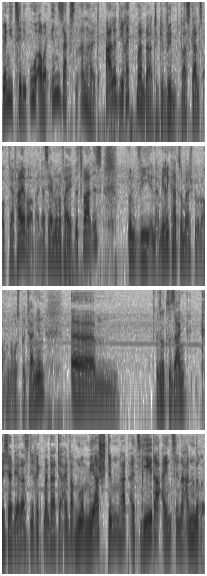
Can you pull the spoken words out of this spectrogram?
Wenn die CDU aber in Sachsen-Anhalt alle Direktmandate gewinnt, was ganz oft der Fall war, weil das ja nur eine Verhältniswahl ist, und wie in Amerika zum Beispiel oder auch in Großbritannien, ähm, sozusagen kriegt ja der das Direktmandat, der einfach nur mehr Stimmen hat als jeder einzelne andere.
